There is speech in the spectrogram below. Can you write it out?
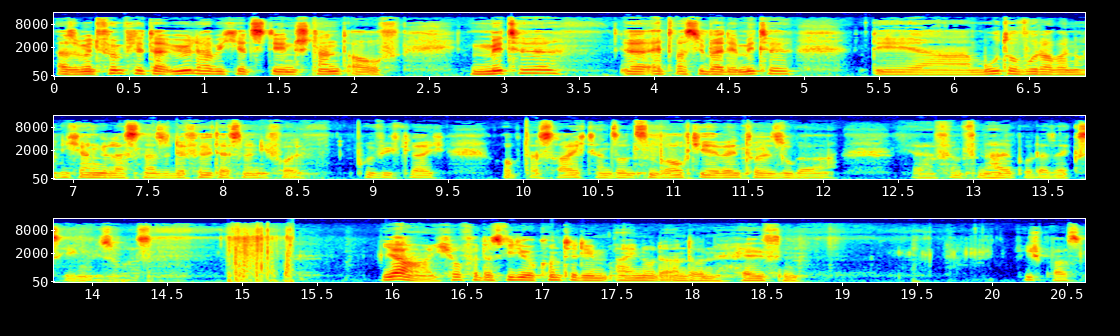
Also mit 5 Liter Öl habe ich jetzt den Stand auf Mitte, äh, etwas über der Mitte. Der Motor wurde aber noch nicht angelassen, also der Filter ist noch nicht voll. Prüfe ich gleich, ob das reicht. Ansonsten braucht ihr eventuell sogar ja, 5,5 oder 6, irgendwie sowas. Ja, ich hoffe, das Video konnte dem einen oder anderen helfen. Viel Spaß.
